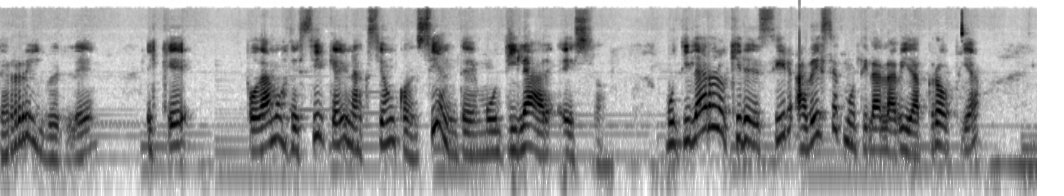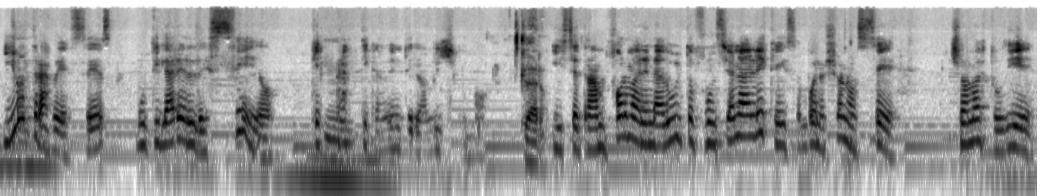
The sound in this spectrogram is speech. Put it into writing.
terrible es que podamos decir que hay una acción consciente de mutilar eso. Mutilarlo quiere decir a veces mutilar la vida propia y otras veces mutilar el deseo, que es Mm. prácticamente lo mismo. Claro. Y se transforman en adultos funcionales que dicen, bueno, yo no sé, yo no estudié,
